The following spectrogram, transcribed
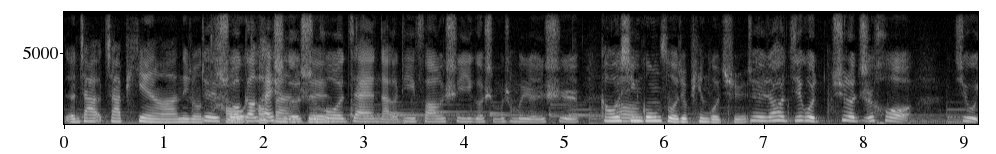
呃诈诈骗啊，那种对，逃说刚开始的时候在哪个地方是一个什么什么人士，高薪嗯工作就骗过去。对，然后结果去了之后，就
